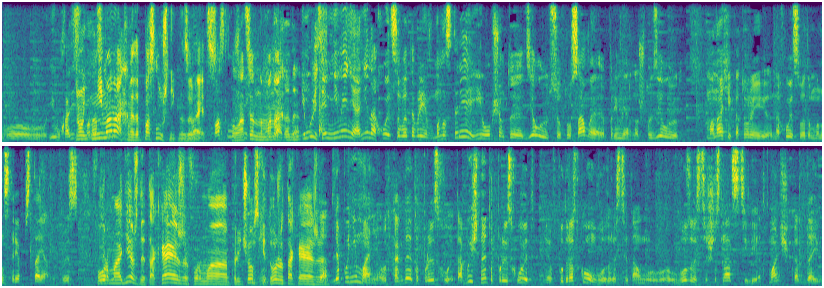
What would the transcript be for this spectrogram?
и уходить ну, в монастырь. не монахом, это послушник называется. Ну, послушник, Полноценным ну, монахом да, да, да. не быть. Тем не менее, они находятся в это время в монастыре и, в общем-то, делают все то самое примерно, что делают монахи, которые находятся в этом монастыре постоянно. То есть форма для... одежды такая же, форма прически угу. тоже такая же. Да, для понимания, вот когда это происходит. Обычно это происходит в подростковом возрасте, там, в возрасте 16 лет. Мальчика отдают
